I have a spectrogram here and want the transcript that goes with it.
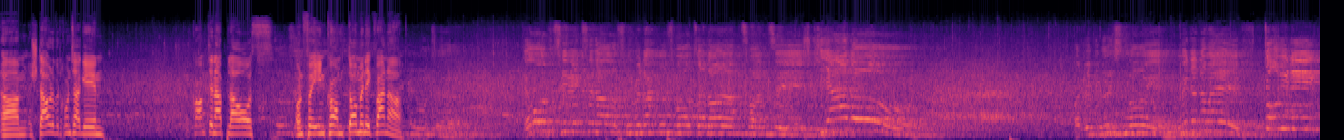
Ähm, Staude wird runtergehen. Bekommt den Applaus. Und für ihn kommt Dominik Wanner. Der UFC wechselt aus. Wir bedanken uns bei unserer 29. Chiano. Und wir begrüßen neu mit der Nummer 11, Dominik.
